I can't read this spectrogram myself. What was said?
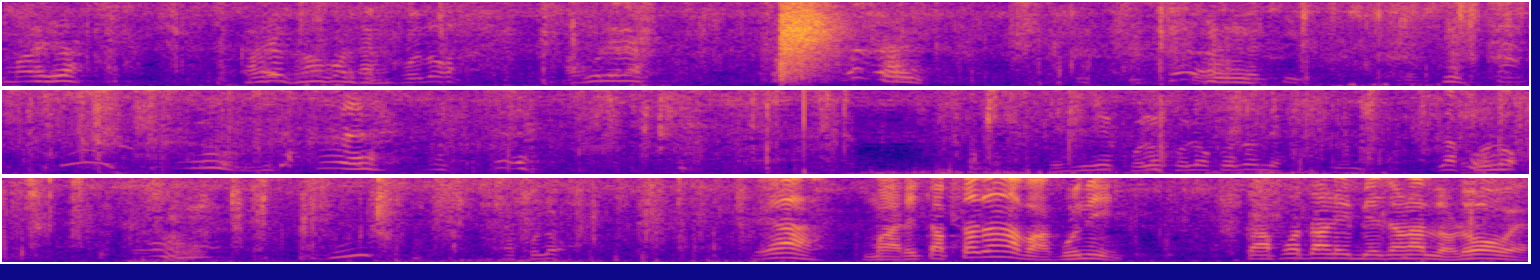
મારે કારે ઘા પડતા ખોલો આગળ રે એ ખોલો ખોલો ખોલો લે. લા ખોલો. લા ખોલો. યા મારે કાપતા હતા ને વાઘુની. કાપો તાણી બે જણા લડો હવે.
